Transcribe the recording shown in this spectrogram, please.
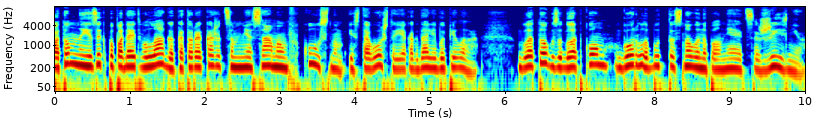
Потом на язык попадает влага, которая кажется мне самым вкусным из того, что я когда-либо пила. Глоток за глотком горло будто снова наполняется жизнью.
